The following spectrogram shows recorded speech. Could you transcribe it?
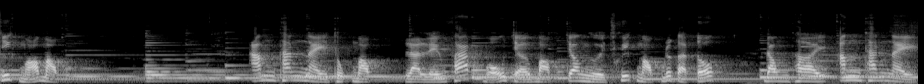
chiếc mỏ mộc. Âm thanh này thuộc mộc là liệu pháp bổ trợ mộc cho người khuyết mộc rất là tốt đồng thời, âm thanh này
